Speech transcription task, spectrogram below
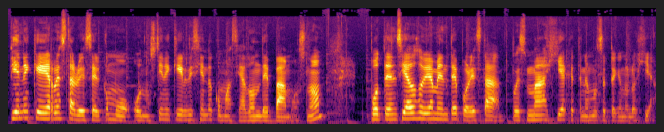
tiene que restablecer como, o nos tiene que ir diciendo como hacia dónde vamos, ¿no? Potenciados obviamente por esta pues magia que tenemos de tecnología.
